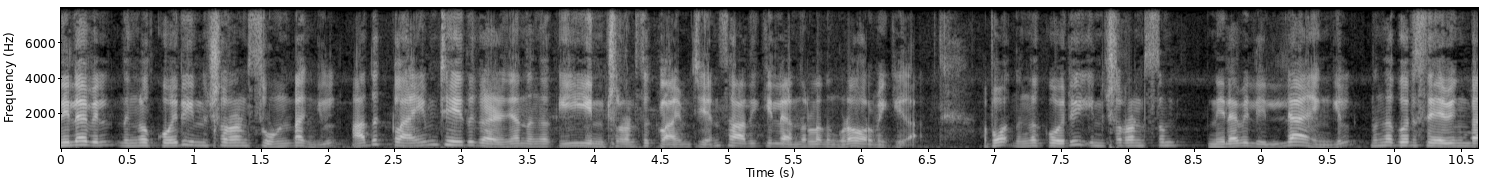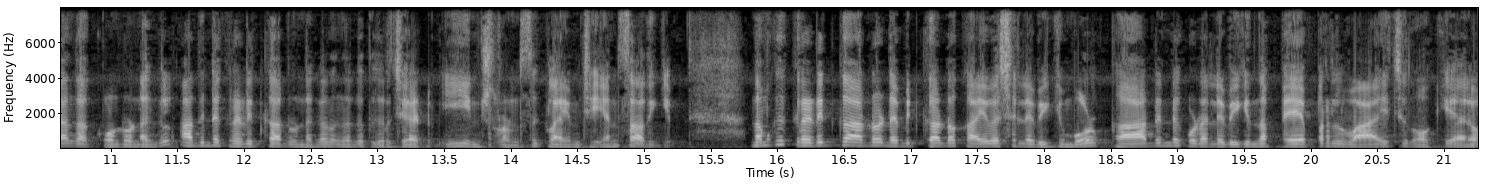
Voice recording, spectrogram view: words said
നിലവിൽ നിങ്ങൾക്ക് ഒരു ഇൻഷുറൻസ് ഉണ്ടെങ്കിൽ അത് ക്ലെയിം ചെയ്ത് കഴിഞ്ഞാൽ നിങ്ങൾക്ക് ഈ ഇൻഷുറൻസ് ക്ലെയിം ചെയ്യാൻ സാധിക്കില്ല എന്നുള്ളതും കൂടെ ഓർമ്മിക്കുക. അപ്പോൾ നിങ്ങൾക്ക് ഒരു ഇൻഷുറൻസും നിലവിലില്ല എങ്കിൽ നിങ്ങൾക്ക് ഒരു സേവിംഗ് ബാങ്ക് അക്കൗണ്ട് ഉണ്ടെങ്കിൽ അതിന്റെ ക്രെഡിറ്റ് കാർഡ് ഉണ്ടെങ്കിൽ നിങ്ങൾക്ക് തീർച്ചയായിട്ടും ഈ ഇൻഷുറൻസ് ക്ലെയിം ചെയ്യാൻ സാധിക്കും. നമുക്ക് ക്രെഡിറ്റ് കാർഡോ ഡെബിറ്റ് കാർഡോ കൈവശം ലഭിക്കുമ്പോൾ കാർഡിന്റെ കൂടെ ലഭിക്കുന്ന പേപ്പറിൽ വായിച്ചു നോക്കിയാലോ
